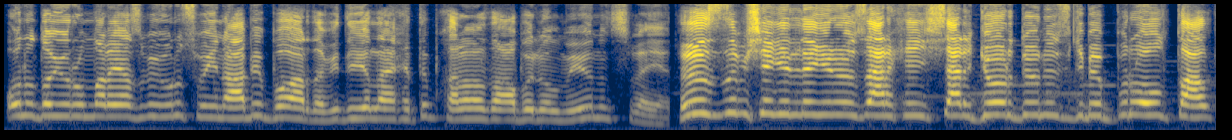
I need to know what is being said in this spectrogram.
onu da yorumlara yazmayı unutmayın abi. Bu arada videoyu like atıp kanala da abone olmayı unutmayın. Hızlı bir şekilde giriyoruz arkadaşlar. Gördüğünüz gibi Brawl Talk,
